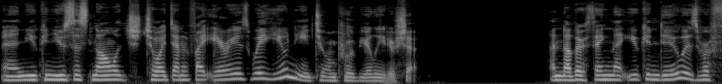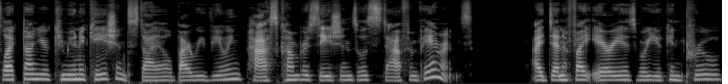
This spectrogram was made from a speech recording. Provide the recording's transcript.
and you can use this knowledge to identify areas where you need to improve your leadership. Another thing that you can do is reflect on your communication style by reviewing past conversations with staff and parents. Identify areas where you can improve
